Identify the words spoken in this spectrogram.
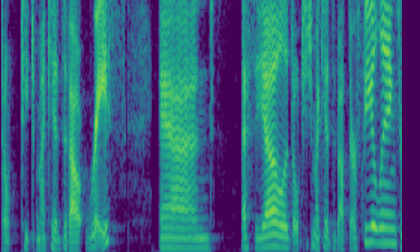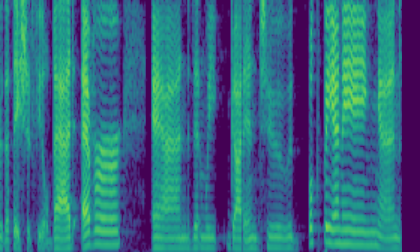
don't teach my kids about race. And SEL, don't teach my kids about their feelings or that they should feel bad ever. And then we got into book banning and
